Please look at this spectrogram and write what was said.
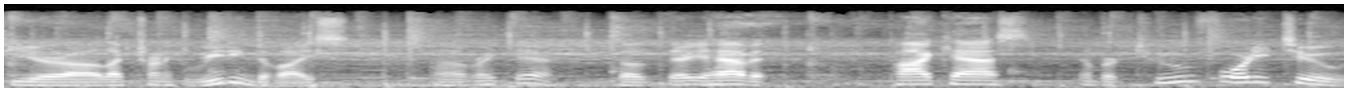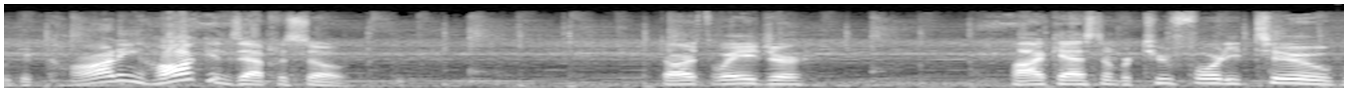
to your uh, electronic reading device uh, right there. So there you have it. Podcast number 242, the Connie Hawkins episode. Darth Wager, podcast number 242.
